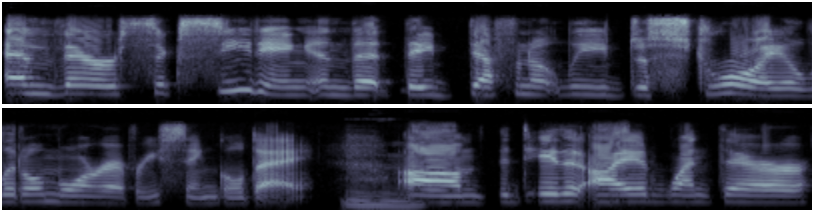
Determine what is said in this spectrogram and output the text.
and they're succeeding in that they definitely destroy a little more every single day. hmm Um, the day that I had went there,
